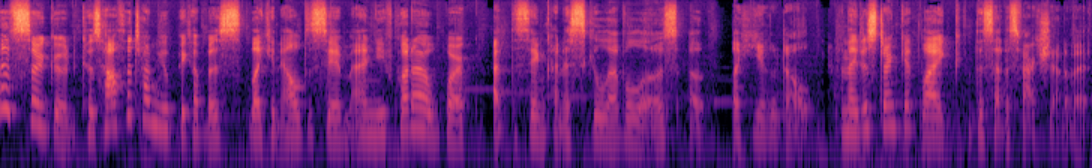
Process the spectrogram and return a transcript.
That's so good because half the time you'll pick up a, like an elder sim and you've got to work at the same kind of skill level as a, like a young adult and they just don't get like the satisfaction out of it.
